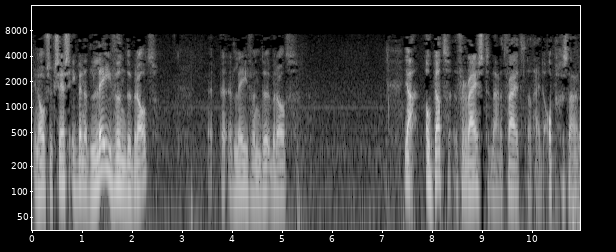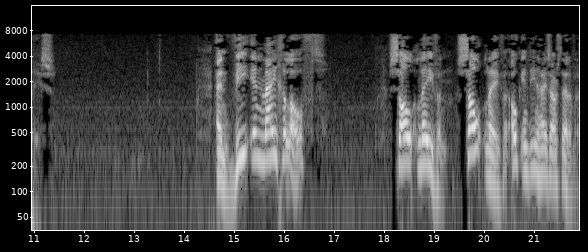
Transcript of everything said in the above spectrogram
In hoofdstuk 6, ik ben het levende brood. het levende brood. Ja, ook dat verwijst naar het feit dat hij de opgestane is. En wie in mij gelooft, zal leven zal leven, ook indien hij zou sterven.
